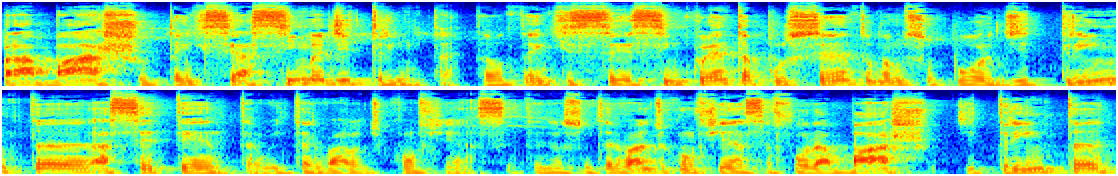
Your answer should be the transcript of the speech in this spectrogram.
para baixo tem que ser acima de 30. Então tem que ser 50%, vamos supor, de 30 a 70 o intervalo de confiança. Entendeu? Se o intervalo de confiança for abaixo de 30,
